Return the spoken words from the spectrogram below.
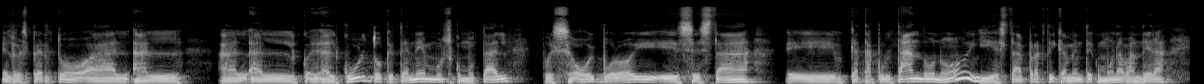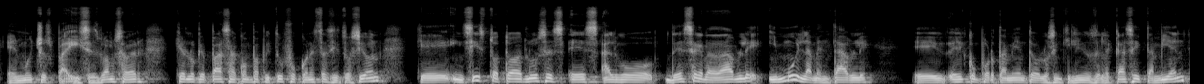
el respeto al, culto que tenemos como tal, pues hoy por hoy eh, se está eh, catapultando, ¿no? Y está prácticamente como una bandera en muchos países. Vamos a ver qué es lo que pasa con Papitufo con esta situación, que, insisto, a todas luces es algo desagradable y muy lamentable eh, el comportamiento de los inquilinos de la casa y también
